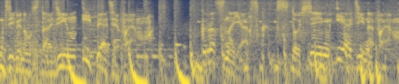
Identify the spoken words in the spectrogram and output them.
91 и 5 FM. Красноярск 107 и 1 FM.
